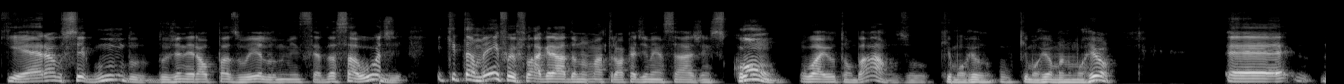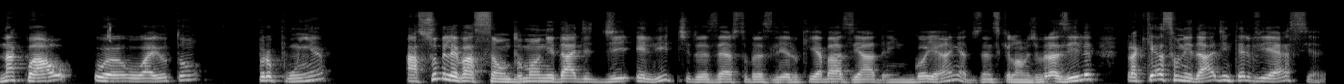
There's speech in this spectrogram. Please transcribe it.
que era o segundo do general Pazuello no Ministério da Saúde e que também foi flagrado numa troca de mensagens com o Ailton Barros, o que morreu, o que morreu, mas não morreu, é, na qual o, o Ailton propunha a sublevação de uma unidade de elite do Exército Brasileiro que é baseada em Goiânia, 200 quilômetros de Brasília, para que essa unidade interviesse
